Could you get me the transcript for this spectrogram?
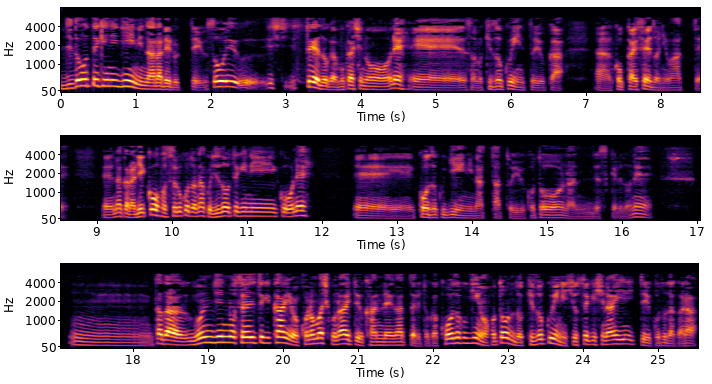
自動的に議員になられるっていう、そういう制度が昔のね、えー、その貴族院というか、国会制度にはあって、えー、だから立候補することなく自動的にこうね、えー、皇族議員になったということなんですけれどね。うん、ただ、軍人の政治的関与は好ましくないという慣例があったりとか、皇族議員はほとんど貴族院に出席しないっていうことだから、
